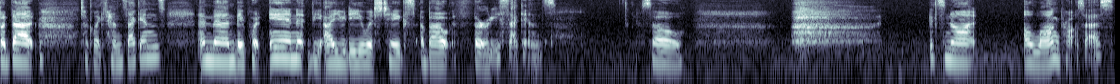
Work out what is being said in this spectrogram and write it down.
But that took like 10 seconds. And then they put in the IUD, which takes about 30 seconds. So it's not a long process.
